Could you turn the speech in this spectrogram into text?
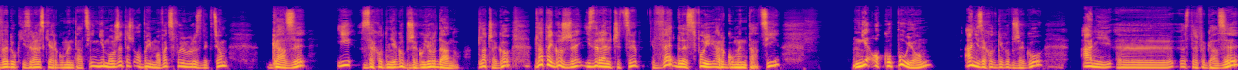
według izraelskiej argumentacji nie może też obejmować swoją jurysdykcją gazy i zachodniego brzegu Jordanu. Dlaczego? Dlatego, że Izraelczycy wedle swojej argumentacji nie okupują ani zachodniego brzegu, ani yy, strefy gazy.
